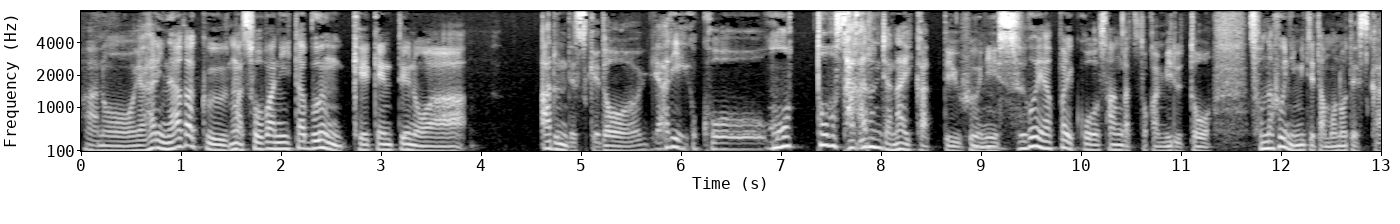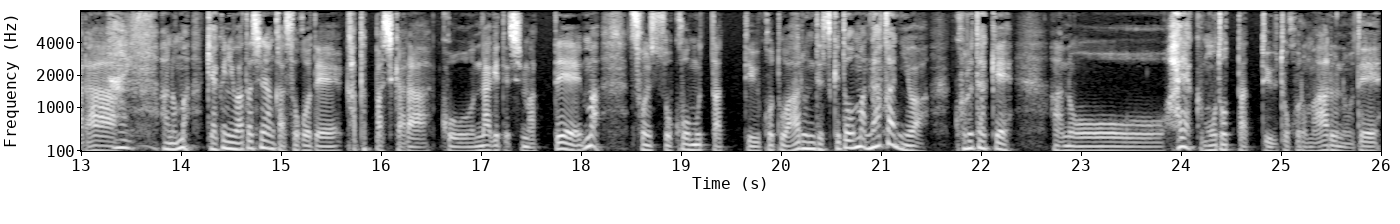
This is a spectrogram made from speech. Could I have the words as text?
あの、やはり長く、まあ、相場にいた分、経験っていうのは、あるんですけど、やはり、こう、もっと下がるんじゃないかっていうふうに、すごいやっぱりこう3月とか見ると、そんなふうに見てたものですから、はい、あの、まあ、逆に私なんかそこで片っ端からこう投げてしまって、まあ、損失を被ったっていうことはあるんですけど、まあ、中にはこれだけ、あのー、早く戻ったっていうところもあるので、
